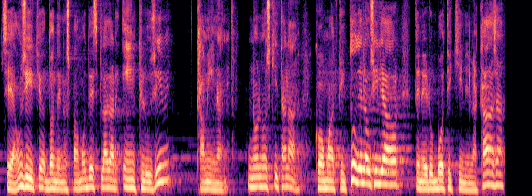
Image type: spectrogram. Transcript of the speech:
sea un sitio donde nos podamos desplazar inclusive caminando. No nos quita nada. Como actitud del auxiliador, tener un botiquín en la casa,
